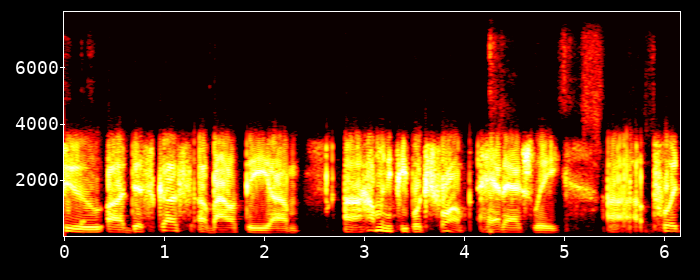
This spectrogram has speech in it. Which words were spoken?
to uh, discuss about the um, uh, how many people Trump had actually uh, put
